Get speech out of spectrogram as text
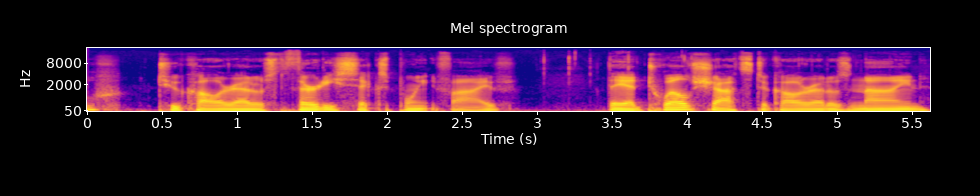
Oof. to Colorado's 36.5. They had 12 shots to Colorado's 9.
